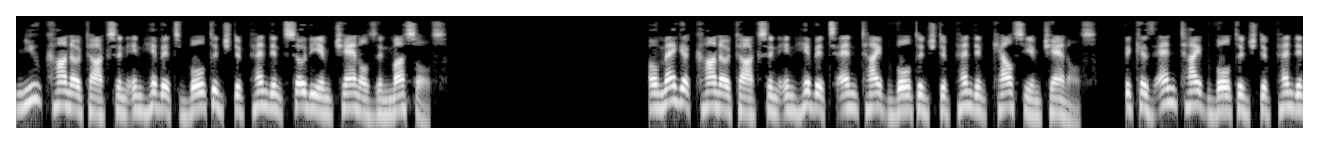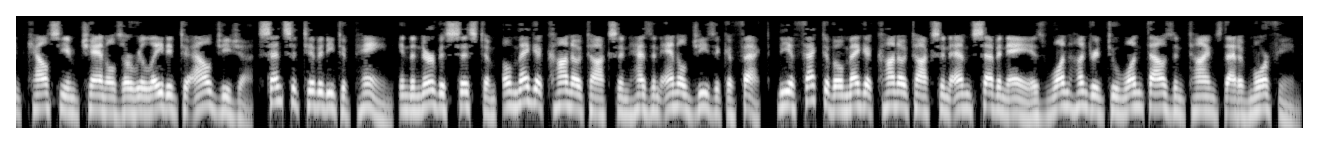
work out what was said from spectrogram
Mu-conotoxin inhibits voltage-dependent sodium channels in muscles. Omega-conotoxin inhibits N-type voltage-dependent calcium channels. Because N-type voltage-dependent calcium channels are related to algesia sensitivity to pain in the nervous system, omega-conotoxin has an analgesic effect. The effect of omega-conotoxin M7A is 100 to 1000 times that of morphine.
